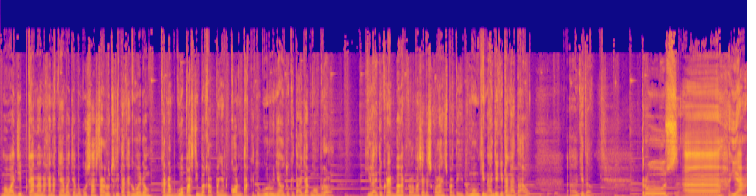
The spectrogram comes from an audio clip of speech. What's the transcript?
mewajibkan anak-anaknya baca buku sastra, lu cerita ke gue dong. Karena gue pasti bakal pengen kontak itu gurunya untuk kita ajak ngobrol. Gila itu keren banget kalau masih ada sekolah yang seperti itu. Mungkin aja kita nggak tahu. Eh, gitu. Terus, eh ya,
